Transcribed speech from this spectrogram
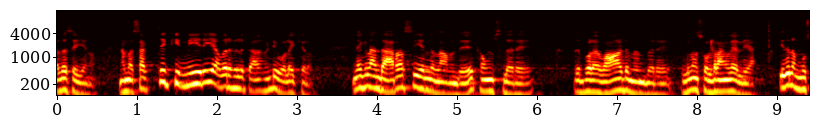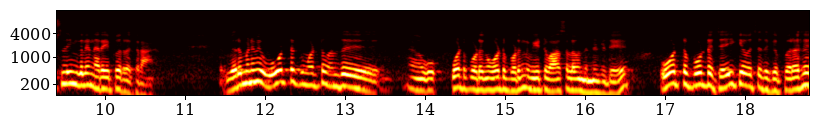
அதை செய்யணும். நம்ம சக்திக்கு மீறி அவர்களுக்காக வேண்டி உழைக்கிறோம். இன்றைக்கெல்லாம் அந்த அரசியல்லாம் வந்து கவுன்சிலரு அதுபோல் வார்டு மெம்பரு இவெல்லாம் சொல்கிறாங்களே இல்லையா? இதில் முஸ்லீம்களே நிறைய பேர் இருக்கிறாங்க. வெறுமனவே ஓட்டுக்கு மட்டும் வந்து ஓட்டு போடுங்க ஓட்டு போடுங்கன்னு வீட்டு வாசலில் வந்து நின்றுட்டு ஓட்டு போட்டு ஜெயிக்க வச்சதுக்கு பிறகு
